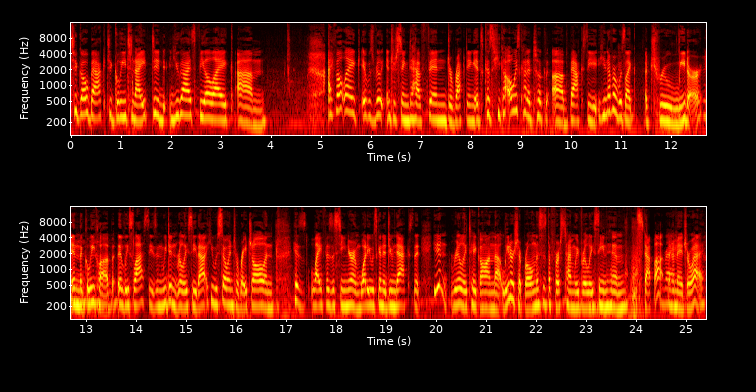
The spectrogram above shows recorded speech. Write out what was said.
to go back to Glee tonight, did you guys feel like? Um, I felt like it was really interesting to have Finn directing. It's because he always kind of took a backseat. He never was like a true leader in the Glee mm-hmm. Club, at least last season. We didn't really see that. He was so into Rachel and his life as a senior and what he was going to do next that he didn't really take on that leadership role. And this is the first time we've really seen him step up in a major way.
